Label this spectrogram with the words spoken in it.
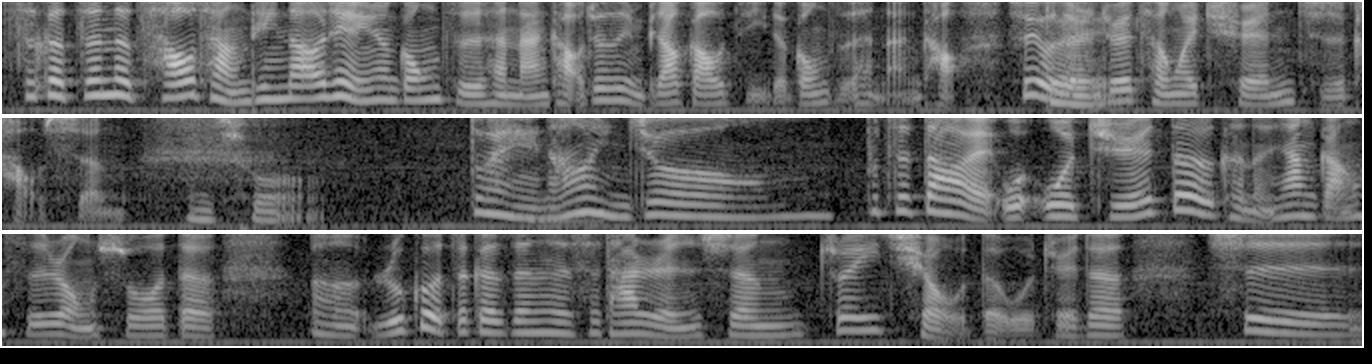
这个真的超常听到，而且因为公职很难考，就是你比较高级的公职很难考，所以有的人就会成为全职考生。没错。对，然后你就不知道哎，我我觉得可能像刚思荣说的，呃，如果这个真的是他人生追求的，我觉得是。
